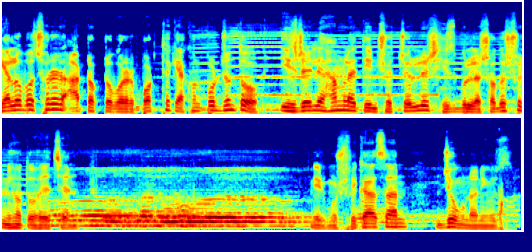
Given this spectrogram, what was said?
গেল বছরের আট অক্টোবরের পর থেকে এখন পর্যন্ত ইসরায়েলি হামলায় তিনশো চল্লিশ হিজবুল্লাহ সদস্য নিহত হয়েছেন। মীর মুশফিকা হাসান, যমুনা নিউজ।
